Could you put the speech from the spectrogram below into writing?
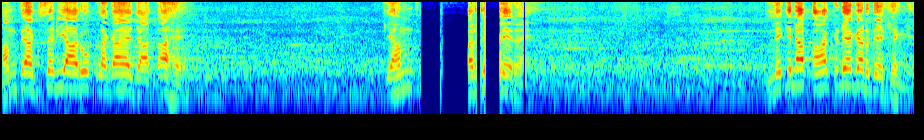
हम पे अक्सर ये आरोप लगाया जाता है कि हम कर्ज ले रहे हैं। लेकिन आप आंकड़े अगर देखेंगे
